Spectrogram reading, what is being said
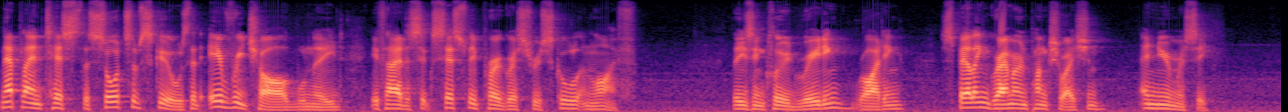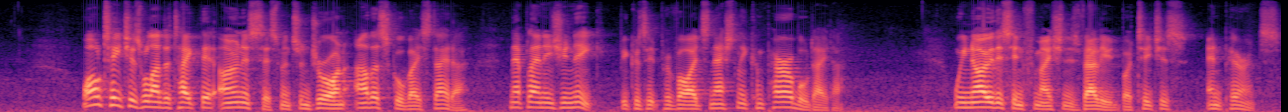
NAPLAN tests the sorts of skills that every child will need if they are to successfully progress through school and life. These include reading, writing, spelling, grammar and punctuation, and numeracy. While teachers will undertake their own assessments and draw on other school-based data, NAPLAN is unique because it provides nationally comparable data. We know this information is valued by teachers and parents.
